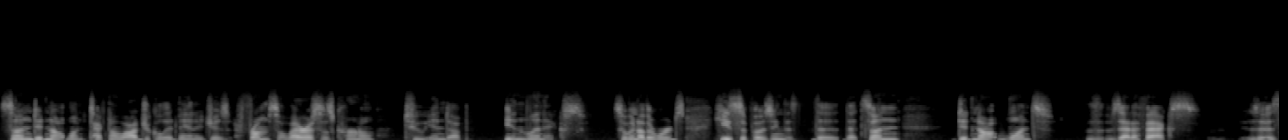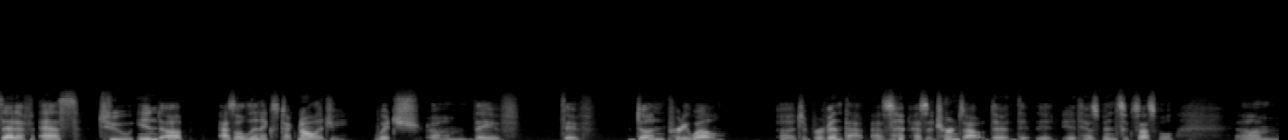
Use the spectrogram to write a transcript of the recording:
Sun did not want technological advantages from Solaris's kernel to end up in Linux. So in other words, he's supposing that the that Sun did not want ZFX ZFS to end up as a Linux technology, which um, they've they've done pretty well uh, to prevent that. As as it turns out, that it, it has been successful, um,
